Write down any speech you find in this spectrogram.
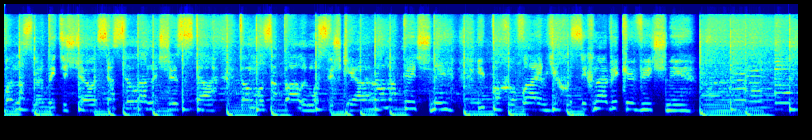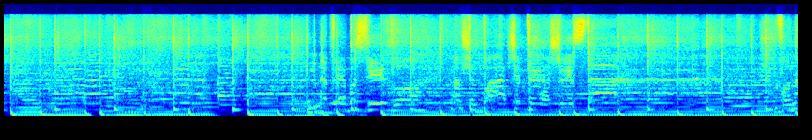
Вона смердить іще оця сила нечиста. Тому запалимо свічки ароматичні. І поховаємо їх усіх навіки вічні світло, нам щоб бачити рашиста Вона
